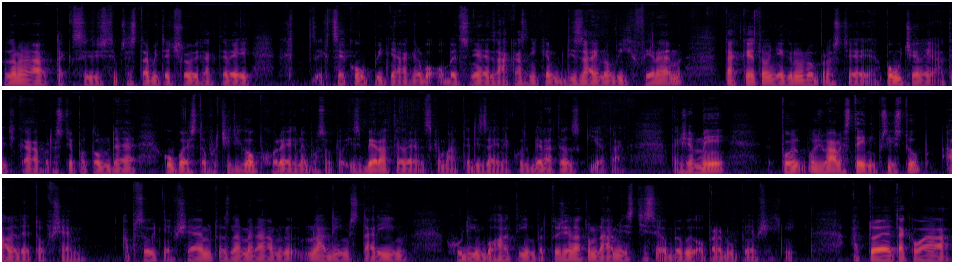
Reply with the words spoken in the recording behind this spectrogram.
to znamená, tak si, když si představíte člověka, který chce koupit nějak, nebo obecně zákazníkem designových firm, tak je to někdo, kdo prostě je nějak poučený a teďka prostě potom jde, kupuje to v určitých obchodech, nebo jsou to i sběratele, dneska máte design jako sběratelský a tak. Takže my používáme stejný přístup, ale jde to všem. Absolutně všem, to znamená mladým, starým, chudým, bohatým, protože na tom náměstí se objevují opravdu úplně všichni. A to je taková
